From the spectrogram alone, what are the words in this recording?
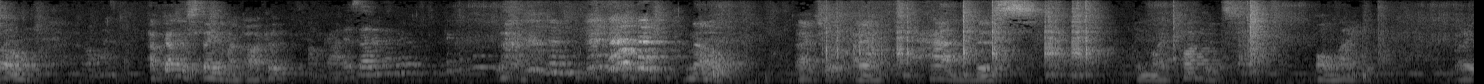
So, I've got this thing in my pocket. Oh God, is that another picture? No, actually, I have had this in my pockets all night, but I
